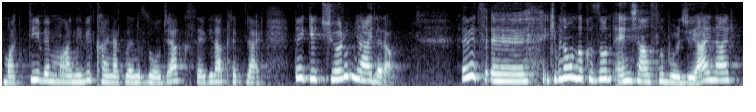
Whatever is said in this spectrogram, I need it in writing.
maddi ve manevi kaynaklarınız olacak sevgili akrepler. Ve geçiyorum yaylara. Evet e, 2019'un en şanslı burcu yaylar.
